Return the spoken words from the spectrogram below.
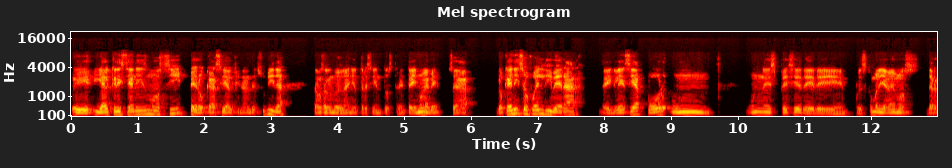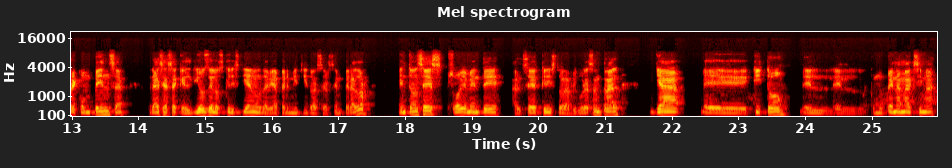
eh, y al cristianismo sí, pero casi al final de su vida, estamos hablando del año 339, o sea, lo que él hizo fue liberar la iglesia por un, una especie de, de, pues, ¿cómo le llamemos?, de recompensa gracias a que el Dios de los cristianos le había permitido hacerse emperador. Entonces, pues, obviamente, al ser Cristo la figura central, ya eh, quitó el, como pena máxima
